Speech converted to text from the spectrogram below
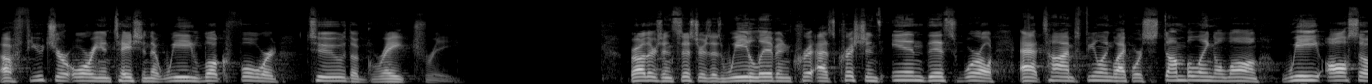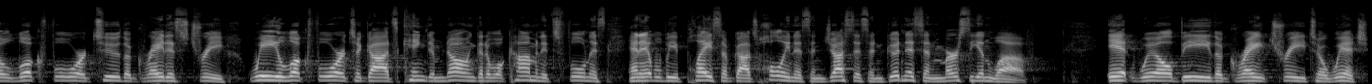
a future orientation that we look forward to the great tree. Brothers and sisters, as we live in, as Christians in this world, at times feeling like we're stumbling along, we also look forward to the greatest tree. We look forward to God's kingdom, knowing that it will come in its fullness and it will be a place of God's holiness and justice and goodness and mercy and love. It will be the great tree to which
